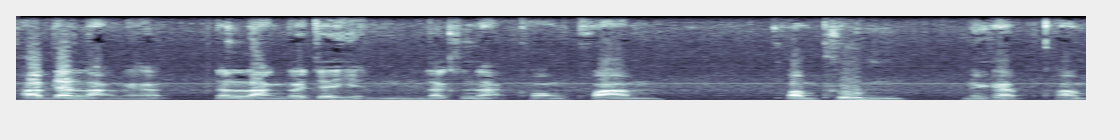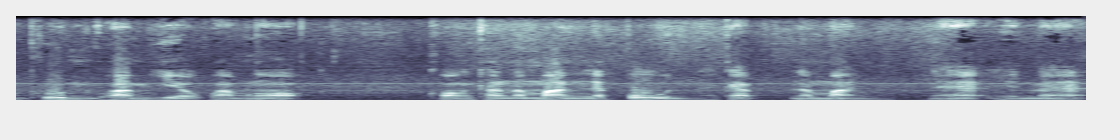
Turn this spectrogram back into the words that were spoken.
ภาพด้านหลังนะครับ ด้านหลังก็จะเห็นลักษณะของความความพรุนนะครับ ความพรุนความเหี่ยวความงอกของทั้งน้ำมันและปูนนะครับ น้ำมันนะฮะเห็นไหมฮะ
